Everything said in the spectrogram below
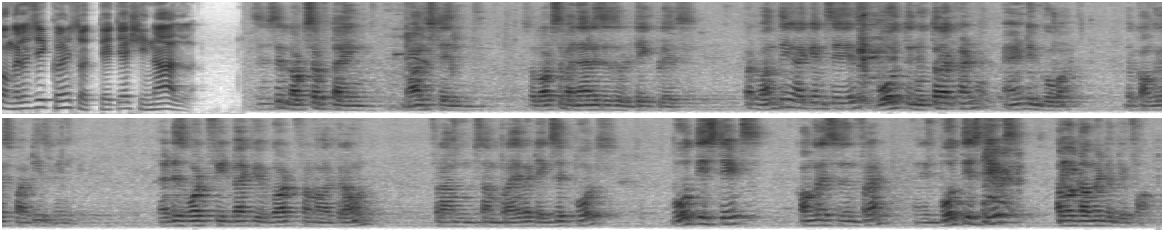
काँग्रेसीक खंय सत्तेचे शिनाल of time, March 10th, so lots of analysis will take place. But one thing I can say is both in Uttarakhand and in Goa, the Congress party is winning. That is what feedback we've got from our ground, from some private exit polls. Both these states, Congress is in front, and in both these states, our government will be formed.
